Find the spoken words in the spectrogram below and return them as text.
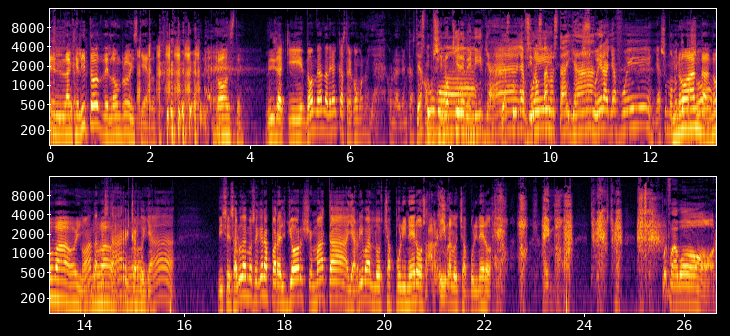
el angelito del hombro izquierdo. Conste. Dice aquí, ¿dónde anda Adrián Castrejón? Bueno, ya, con Adrián Ya Castrejón. estuvo. pues, si no quiere venir, ya. Ya estuvo. ya si no está, no está, ya. Fuera, ya fue. Ya su momento No pasó. anda, no va hoy. No anda, no, va, está, no Ricardo, ya. Dice, salúdame Ceguera para el George Mata y arriba los chapulineros, arriba los chapulineros. Por favor.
